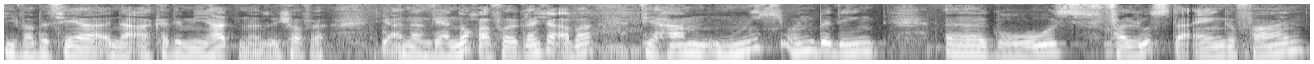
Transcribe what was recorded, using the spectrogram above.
die wir bisher in der Akademie hatten. Also ich hoffe, die anderen wären noch erfolgreicher, aber wir haben nicht unbedingt äh, groß Verluste eingefahren.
